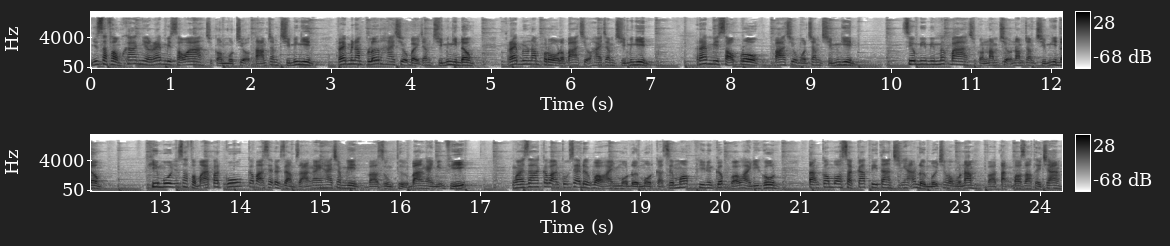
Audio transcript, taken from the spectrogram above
Những sản phẩm khác như Redmi 6A chỉ còn 1 triệu 890 000 Redmi 5 Plus 2 triệu 790 000 đồng, Redmi 5 Pro là 3 triệu 290 000 Redmi 6 Pro 3 triệu 190 000 Xiaomi Mi Max 3 chỉ còn 5 triệu 590 000 đồng. Khi mua những sản phẩm iPad cũ, các bạn sẽ được giảm giá ngay 200 000 và dùng thử 3 ngày miễn phí. Ngoài ra các bạn cũng sẽ được bảo hành một đổi một cả dưa móp khi nâng cấp gói bảo hành đi Gold, tặng combo sạc cáp Titan chính hãng đổi mới trong vòng 1 năm và tặng bao giao thời trang.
